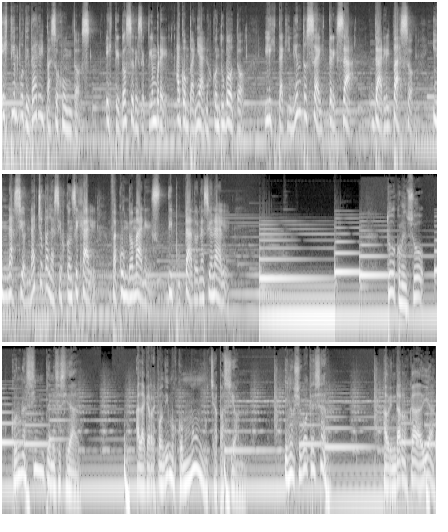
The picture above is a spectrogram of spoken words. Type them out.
Es tiempo de dar el paso juntos. Este 12 de septiembre, acompáñanos con tu voto. Lista 506 3A. Dar el paso. Ignacio Nacho Palacios, concejal. Facundo Manes, diputado nacional. Todo comenzó con una simple necesidad, a la que respondimos con mucha pasión, y nos llevó a crecer, a brindarnos cada día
